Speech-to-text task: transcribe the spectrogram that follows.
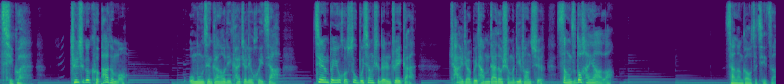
奇怪，真是个可怕的梦。”我梦见刚要离开这里回家，竟然被一伙素不相识的人追赶，差一点被他们带到什么地方去，嗓子都喊哑了。三郎告诉妻子，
